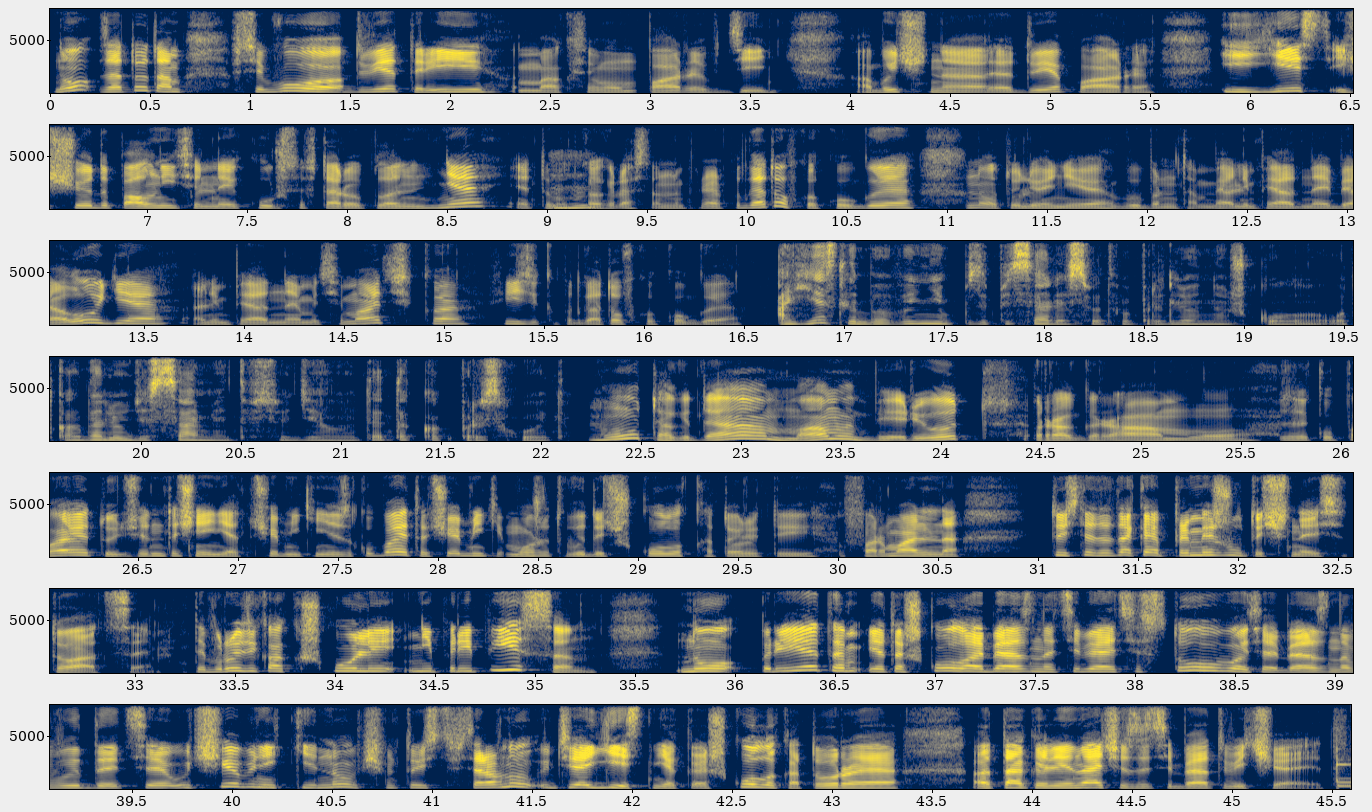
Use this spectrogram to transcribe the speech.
Но зато там всего 2-3 максимум пары в день. Обычно э, две пары. И есть еще дополнительные курсы второй половины дня. Это угу. вот как раз там, например, подготовка к ОГЭ. Ну, вот у Лени выбрана там олимпиадная биология, олимпиадная математика, физика, подготовка к ОГЭ. А если бы вы не записались вот в определенную школу, вот когда люди сами это все делают, это как происходит? Ну, тогда мама берет программу, закупает, уч... ну, точнее, нет, учебники не закупает, а учебники может выдать школа, к которой ты формально то есть это такая промежуточная ситуация. Ты вроде как в школе не приписан, но при этом эта школа обязана тебя аттестовывать, обязана выдать э, учебники. Ну, в общем, то есть все равно у тебя есть некая школа, которая э, так или иначе за тебя отвечает.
